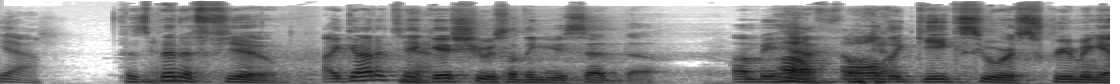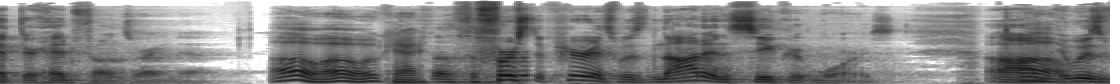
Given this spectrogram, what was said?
Yeah. There's been a few. I got to take Yeah. issue with something you said though. On behalf Oh, of all okay. the geeks who are screaming at their headphones right now. Oh. Oh. Okay. The the first appearance was not in Secret Wars. Um, Oh. It was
